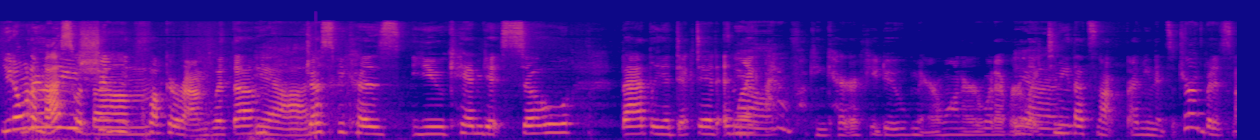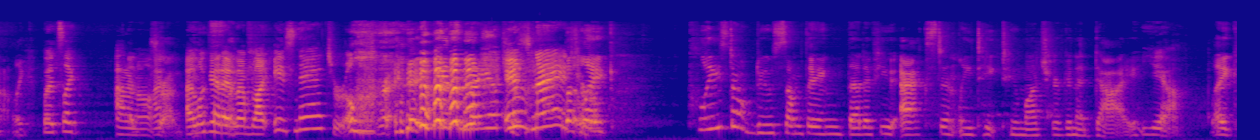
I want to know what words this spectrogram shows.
You don't wanna mess with shouldn't them. fuck around with them. Yeah. just because you can get so badly addicted and like I don't fucking care if you do marijuana or whatever. Yeah. Like to me that's not I mean it's a drug but it's not like but it's like I don't know. drug. I, I look It's at it and I'm like, it's natural. Right. It's natural. It's natural. but like please don't do something that if you accidentally take too much you're gonna die. yeah. Like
